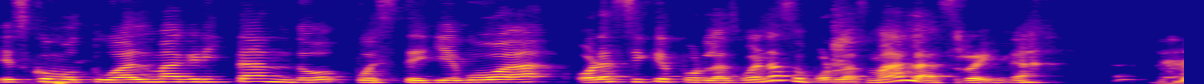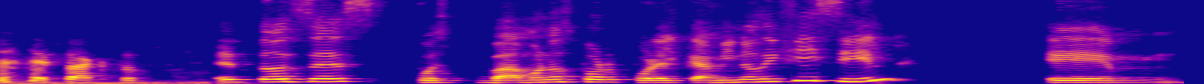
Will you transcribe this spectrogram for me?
es como tu alma gritando, pues te llevó a, ahora sí que por las buenas o por las malas, reina. Exacto. Entonces, pues vámonos por, por el camino difícil. Em,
